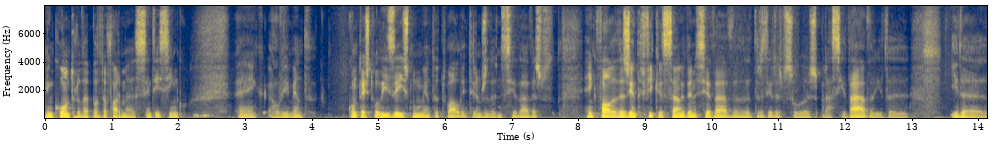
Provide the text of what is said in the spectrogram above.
encontro da plataforma 65, uhum. em que, obviamente, contextualiza isto no momento atual, em termos da necessidade, das, em que fala da gentrificação e da necessidade de trazer as pessoas para a cidade e, de, e da,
